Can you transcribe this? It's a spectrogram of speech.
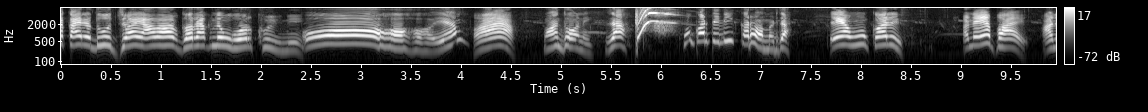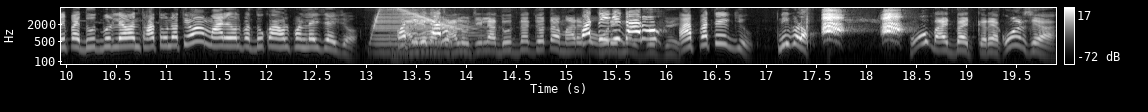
એક આરે દૂધ જાય આવા ઘરાક ને હું ઓળખું નહીં. ઓહો હો એમ? હા. વાંધો નહીં. જા. હું કરતી દી કરવા મળ જા. એ હું કરીશ. અને એ ભાઈ આની પાસે દૂધ બૂધ લેવાનું થતું નથી હો. મારે ઓલ પર દુકાન ઓલ પણ લઈ જઈજો. પતી ગયું ચાલુ ચીલા દૂધ ન જોતા મારે તો દૂધ જોઈએ. આ પતી ગયું. નીકળો. હું બાઈટ બાઈટ કરે કોણ છે આ?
